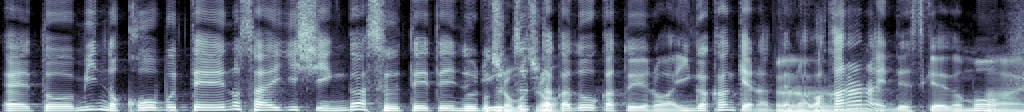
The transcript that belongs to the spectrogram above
えー、と明の後部帝の猜疑心が数帝帝に乗り移ったかどうかというのは因果関係なんていうのは分からないんですけれども、はい。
